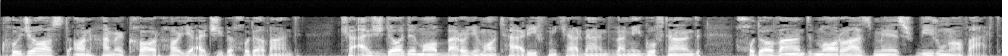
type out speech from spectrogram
کجاست آن همه کارهای عجیب خداوند که اجداد ما برای ما تعریف می کردند و می گفتند خداوند ما را از مصر بیرون آورد.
